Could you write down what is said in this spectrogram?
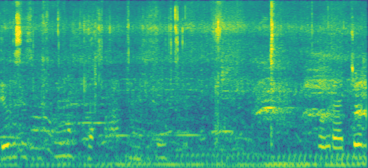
Dia bisa gitu. Racun.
